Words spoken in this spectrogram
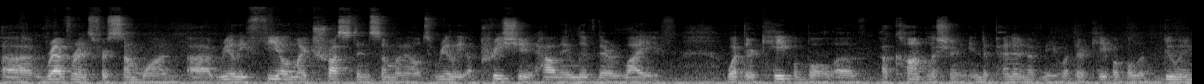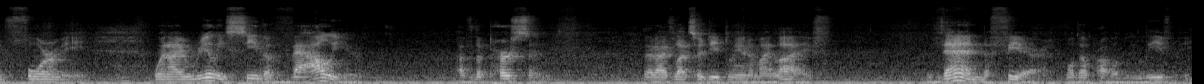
uh, reverence for someone, uh, really feel my trust in someone else, really appreciate how they live their life, what they're capable of accomplishing independent of me, what they're capable of doing for me. When I really see the value of the person that I've let so deeply into my life, then the fear, well, they'll probably leave me.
